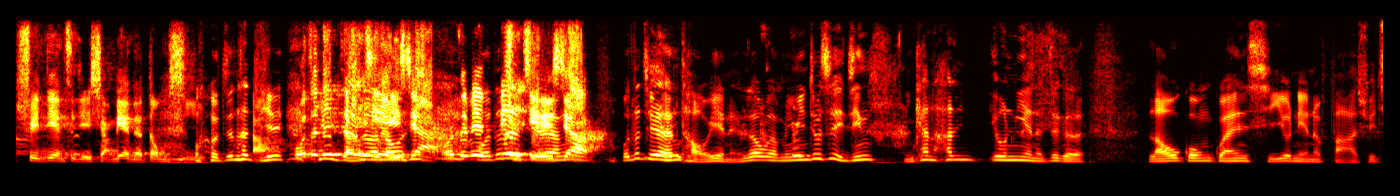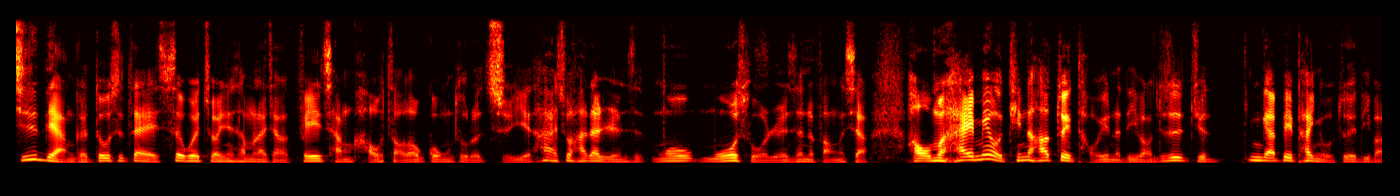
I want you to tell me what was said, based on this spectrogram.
训练自己想练的东西。我真的听，我这边讲这个东西，我这边辩解一下，我都觉得很讨厌的，你知道吗？明明就是已经，你看他又念了这个劳工关系，又念了法学，其实两个都是在社会专业上面来讲非常好找到工作的职业。他还说他在人生摸摸索人生的方向。好，我们还没有听到他最讨厌的地方，就是觉得应该被判有罪的地方。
